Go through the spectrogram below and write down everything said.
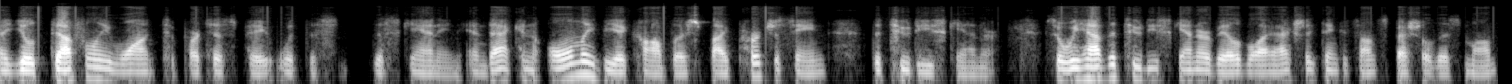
uh, you'll definitely want to participate with this, the scanning. And that can only be accomplished by purchasing the 2D scanner. So we have the 2D scanner available. I actually think it's on special this month.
